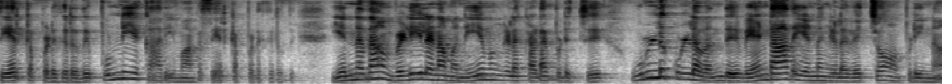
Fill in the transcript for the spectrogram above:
சேர்க்கப்படுகிறது புண்ணிய காரியமாக சேர்க்கப்படுகிறது. என்னதான் வெளியில் நம்ம நியமங்களை கடைப்பிடிச்சு உள்ளுக்குள்ளே வந்து வேண்டாத எண்ணங்களை வச்சோம் அப்படின்னா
